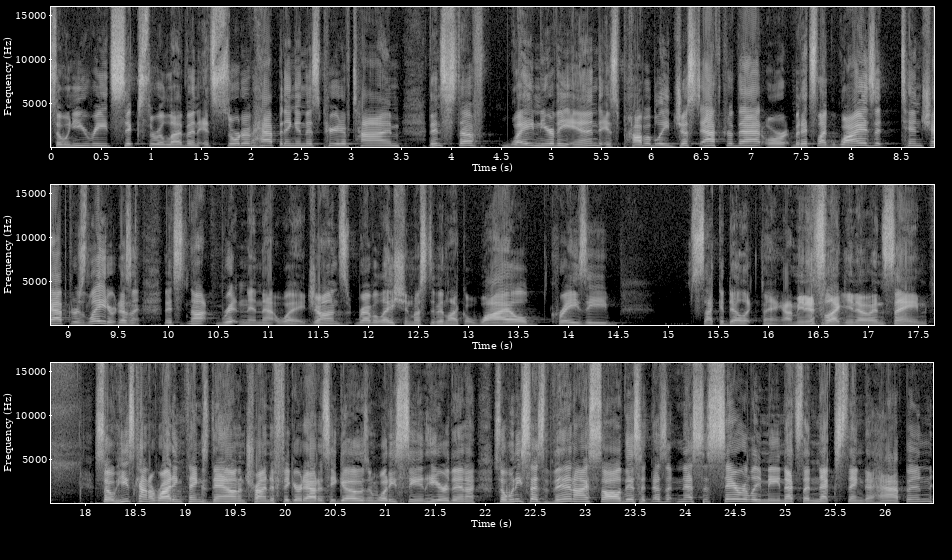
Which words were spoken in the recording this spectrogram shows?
So when you read 6 through 11, it's sort of happening in this period of time. Then stuff way near the end is probably just after that or but it's like why is it 10 chapters later? It doesn't it's not written in that way. John's revelation must have been like a wild, crazy psychedelic thing. I mean, it's like, you know, insane. So he's kind of writing things down and trying to figure it out as he goes and what he's seeing here. Then I, so when he says, then I saw this, it doesn't necessarily mean that's the next thing to happen.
